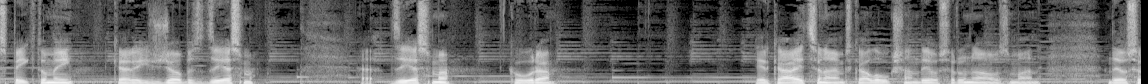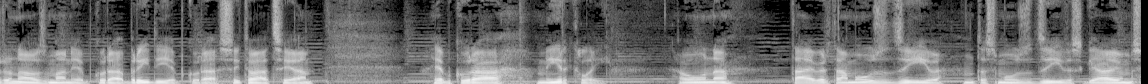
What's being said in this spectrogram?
Speak to me, kā arī Džobas dziesma, dziesma, kura ir kā aicinājums, kā lūkšana, Dievs runā uz mani. Dievs runā uz mani jebkurā brīdī, jebkurā situācijā, jebkurā mirklī. Un tā jau ir tā mūsu dzīve, un tas mūsu dzīves gājums,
